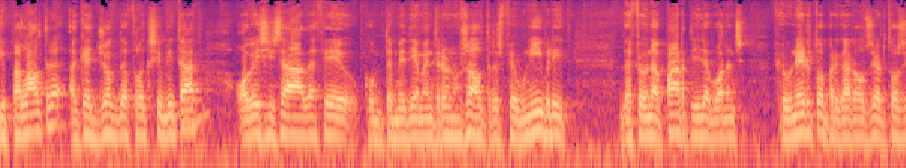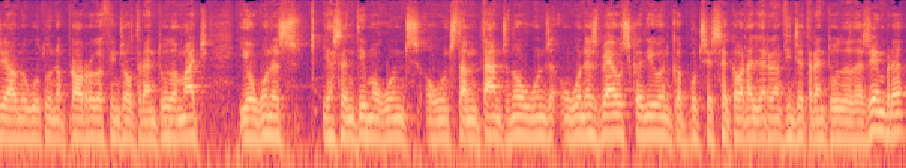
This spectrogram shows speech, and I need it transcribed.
i per l'altra aquest joc de flexibilitat, mm. o bé si s'ha de fer, com també diem entre nosaltres, fer un híbrid, de fer una part i llavors fer un ERTO, perquè ara els ERTOs ja han hagut una pròrroga fins al 31 de maig i algunes, ja sentim alguns, alguns tamtants, no? alguns, algunes veus que diuen que potser s'acabarà allargant fins a 31 de desembre.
